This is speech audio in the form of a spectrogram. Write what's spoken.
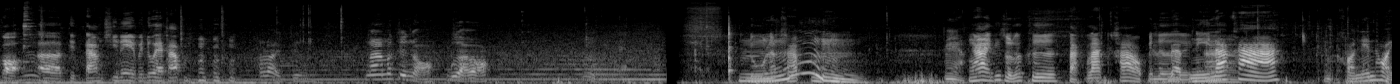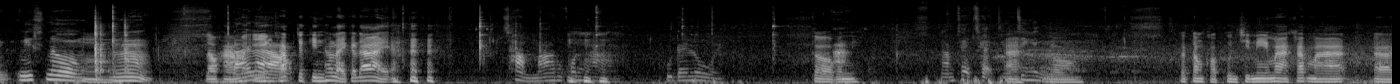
เกาะเอ่อติดตามชีเน่ไปด้วยครับ อร่อยจริงน่าไม่กินเหรอ เบื่อเหรอดูนะครับ อืมเนี่ยง่ายที่สุดก็คือตักราดข้าวไปเลยแบบนี้อ่านะคะ ขอเน้นหอยนิดนึงอืม อืม เราหามาได้เองแล้ว ครับ จะกินเท่าไหร่ก็ได้ ฉ่ำมากทุกคนค่ะ พูดได้เลย ก็วันนี้น้ำแฉะๆจอะริงๆอย่างลนี้อง ก็ต้องขอบคุณชินนี่มากครับมาเอ่อ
